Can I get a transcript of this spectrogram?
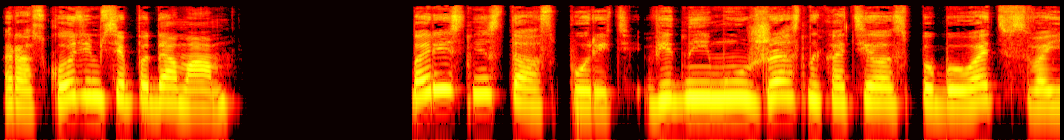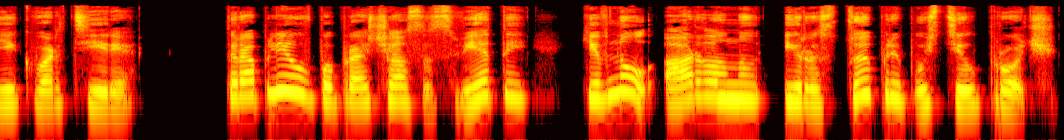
расходимся по домам. Борис не стал спорить, видно, ему ужасно хотелось побывать в своей квартире. Торопливо попрощался с Ветой, кивнул Арлану и рыстой припустил прочь.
